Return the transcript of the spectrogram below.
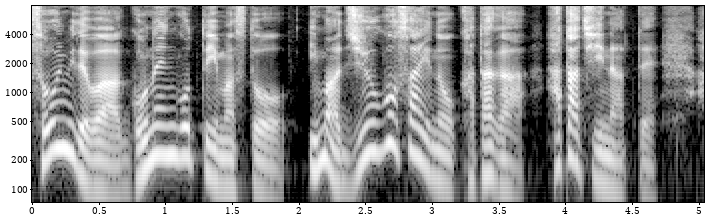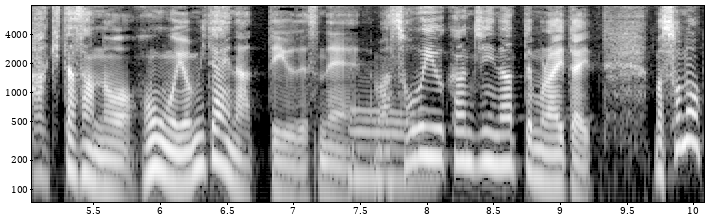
そういう意味では5年後って言いますと今15歳の方が20歳になってあ北さんの本を読みたいなっていうですね、まあ、そういう感じになってもらいたい、まあ、その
